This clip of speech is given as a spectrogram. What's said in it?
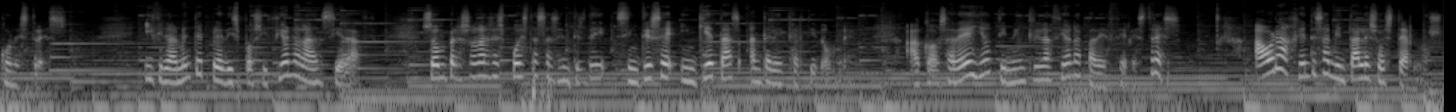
con estrés. Y finalmente, predisposición a la ansiedad. Son personas expuestas a sentirse inquietas ante la incertidumbre. A causa de ello, tiene inclinación a padecer estrés. Ahora, agentes ambientales o externos.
